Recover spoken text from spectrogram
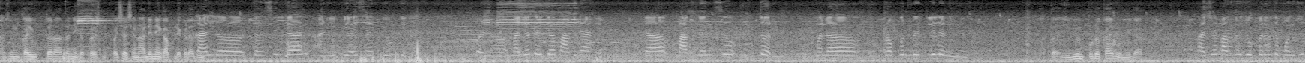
अजून काही उत्तर आलं नाही का प्रश्न? प्रशासन आले नाही का आपल्याकडे अजून? काल अ, तहसीलदार आणि पी आय साहेब येऊन गेले. पण अ, माझ्या काही ज्या मागण्या आहेत त्या मागण्यांचं उत्तर मला प्रॉपर भेटलेलं नाही आहे. आता इथून पुढं काय भूमिका? माझ्या मागण्या जोपर्यंत मंजूर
